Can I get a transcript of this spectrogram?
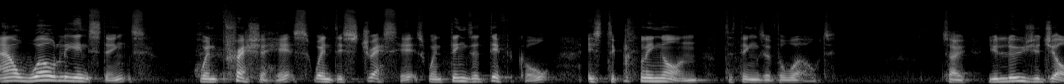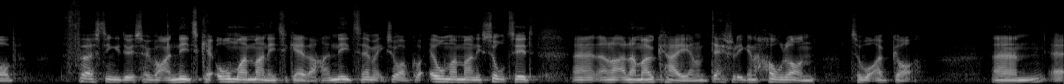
Our worldly instinct, when pressure hits, when distress hits, when things are difficult, is to cling on to things of the world. So you lose your job, the first thing you do is say, right, I need to get all my money together. I need to make sure I've got all my money sorted and, and I'm okay, and I'm desperately going to hold on to what I've got. Um, uh,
